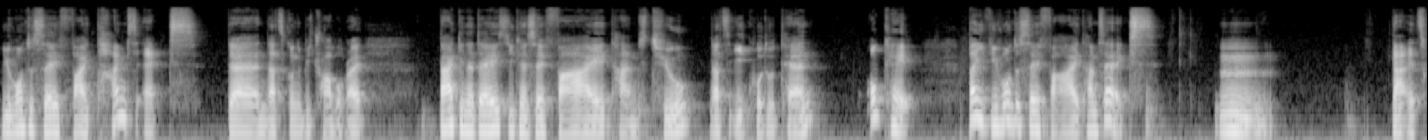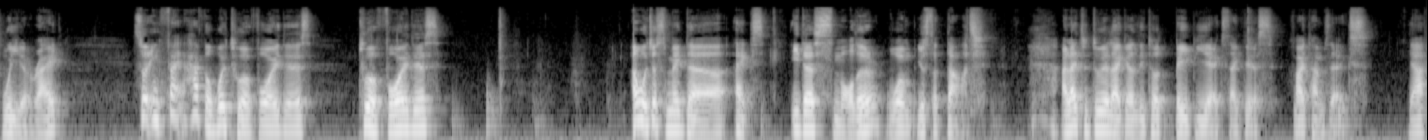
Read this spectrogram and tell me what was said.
you want to say 5 times x, then that's going to be trouble, right? Back in the days, you can say 5 times 2, that's equal to 10. Okay, but if you want to say 5 times x, hmm, that is weird, right? So in fact, I have a way to avoid this. To avoid this, I will just make the x either smaller or use the dot. I like to do it like a little baby x like this, 5 times x. Yeah,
